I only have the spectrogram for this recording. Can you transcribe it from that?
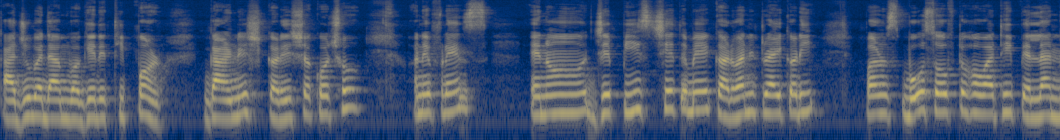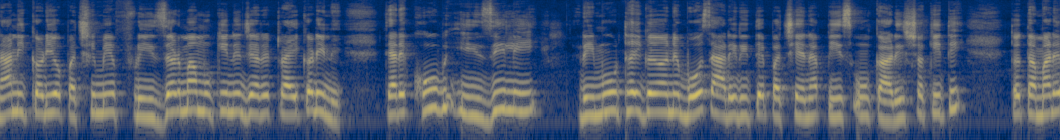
કાજુ બદામ વગેરેથી પણ ગાર્નિશ કરી શકો છો. અને ફ્રેન્ડ્સ, એનો જે પીસ છે તે મેં કાઢવાની ટ્રાય કરી, પણ બહુ સોફ્ટ હોવાથી પહેલાં ના નીકળ્યો. પછી મેં ફ્રીઝરમાં મૂકીને જ્યારે ટ્રાય કરીને, ત્યારે ખૂબ ઇઝીલી રિમૂવ થઈ ગયો અને બહુ સારી રીતે પછી એના પીસ હું કાઢી શકી હતી તો તમારે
